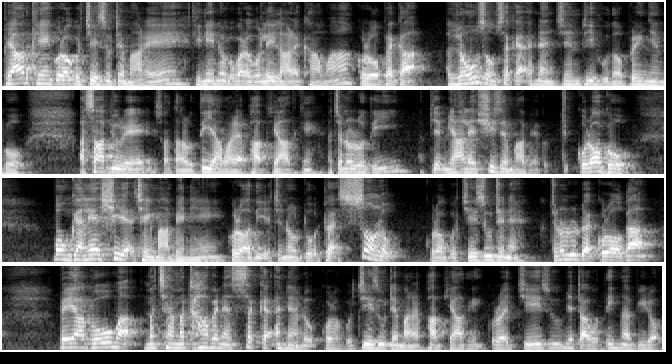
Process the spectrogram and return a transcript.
ဘုရားသခင်ကိုရောကိုယေရှုတင်ပါတယ်ဒီနေ့နှုတ်ကပတော်ကိုလေ့လာတဲ့အခါမှာကိုရောဘက်ကအလုံးစုံစက္ကအနှံ့ခြင်းတိဟူသောပရိညင်ကိုအစာပြုတယ်ဆိုတာတို့သိရပါတယ်ဖဖျားသခင်ကျွန်တော်တို့ဒီအပြစ်များလဲရှိစင်ပါပဲကိုတော့ကိုပုံကံလဲရှိတဲ့အချိန်မှာပင်နေကိုတော့ဒီကျွန်တော်တို့အတွက်စွန့်လို့ကိုတော့ကိုယေရှုတင်တယ် ကျွန်တော်တို့အတွက်ကိုတော့ကဘယ်ရာကိုမှမချမ်းမထားဘဲနဲ့စက္ကအနှံ့လို့ကိုတော့ကိုယေရှုတင်ပါတယ်ဖဖျားသခင်ကိုတော့ယေရှုမြတ်တာကိုသိမှတ်ပြီးတော့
